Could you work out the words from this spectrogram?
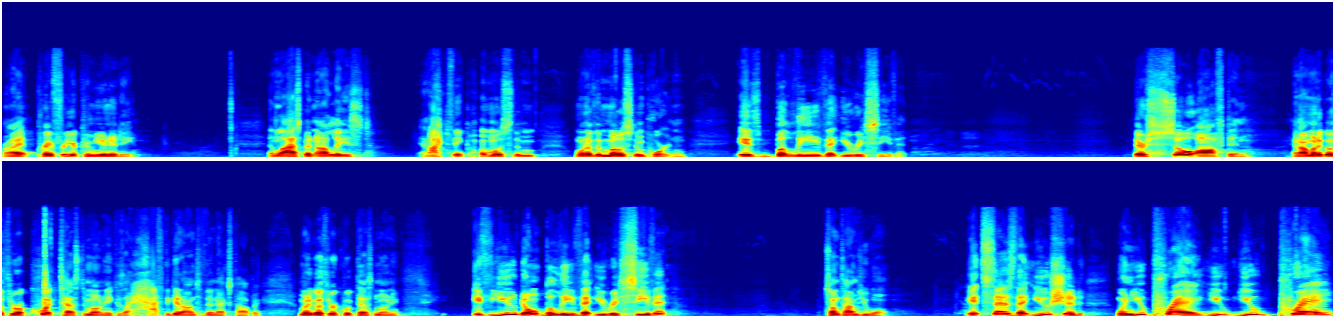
right? Pray for your community. And last but not least, and I think almost the, one of the most important, is believe that you receive it. There's so often, and I'm going to go through a quick testimony because I have to get on to the next topic. I'm going to go through a quick testimony. If you don't believe that you receive it, sometimes you won't. It says that you should, when you pray, you, you pray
